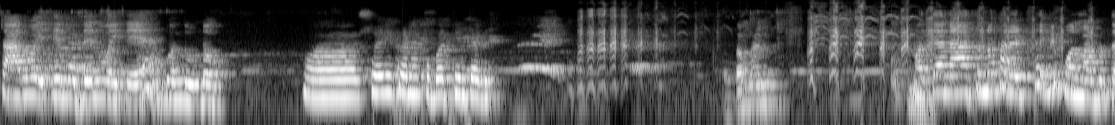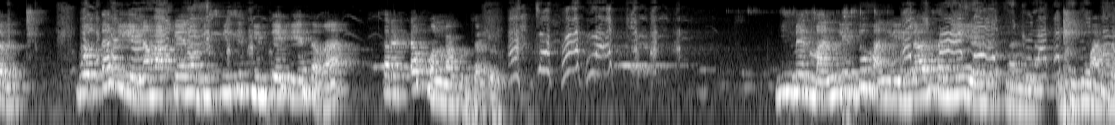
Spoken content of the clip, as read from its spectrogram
ಸಾರು ಐತೆ ಮುದ್ದೆನೂ ಐತೆ. ಬಂದು ಉಂಡೋಗು. ಆ, ಸರಿ ಕಣಕ್ಕ ಬರ್ತೀನಿ ತಡಿ. ಮಧ್ಯಾಹ್ನ ಆತನು ಕರೆಕ್ಟ್ ಟೈಮಿಗೆ ಫೋನ್ ಮಾಡ್ಬಿಡ್ತಾಳೆ. ಗೊತ್ತಾಗಿ ನಮ್ಮ ಅಕ್ಕ ಏನೋ ಬಿಸಿ ಬಿಸಿ ತಿಂತೈತಿ ಅಂತವ. ಕರೆಕ್ಟಾಗಿ ಫೋನ್ ಮಾಡ್ಬಿಡ್ತಾಳೆ. ನಿನ್ಮೇಲೆ ಮನ್ಲಿದ್ದು ಮನ್ಲಿಲ್ಲ ಅಂತಾನೆ ಹೇಳ್ಬೇಕು ನನಗೆ ಇದು ಮಾತ್ರ.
